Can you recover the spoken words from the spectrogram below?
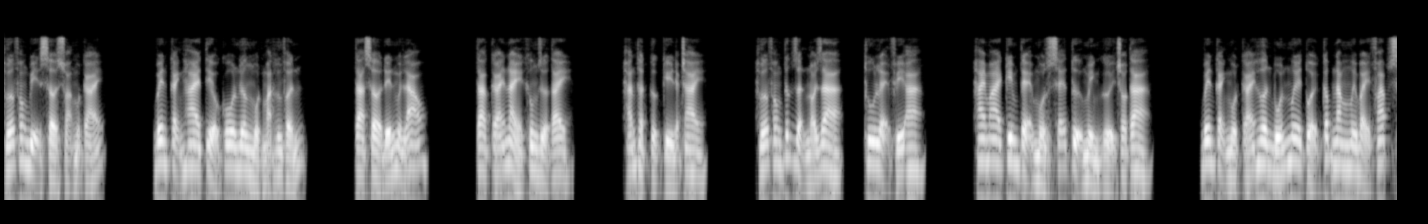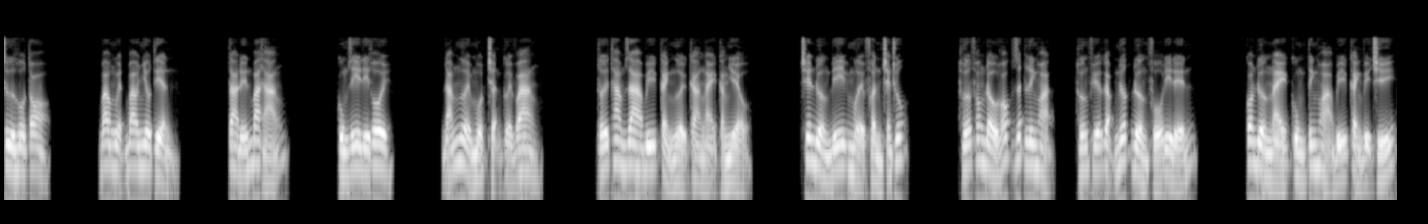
Hứa phong bị sờ soạn một cái. Bên cạnh hai tiểu cô nương một mặt hưng phấn. Ta sờ đến nguyệt lão. Ta cái này không rửa tay. Hắn thật cực kỳ đẹp trai. Hứa phong tức giận nói ra, thu lệ phí a. Hai mai kim tệ một sẽ tự mình gửi cho ta. Bên cạnh một cái hơn bốn mươi tuổi cấp năm mươi bảy pháp sư hô to. Bao nguyệt bao nhiêu tiền? Ta đến ba tháng, cùng di đi thôi. Đám người một trận cười vang. Tới tham gia bí cảnh người càng ngày càng nhiều. Trên đường đi mười phần chen trúc hứa phong đầu góc rất linh hoạt, hướng phía gặp nước đường phố đi đến. Con đường này cùng tinh hỏa bí cảnh vị trí,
